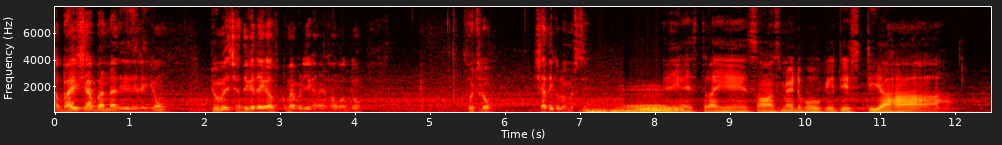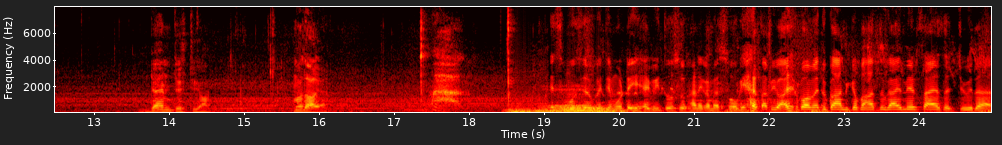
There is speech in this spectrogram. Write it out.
अब भाई शेफ बनना है धीरे धीरे क्यों? जो मेरी शादी करेगा उसको मैं बढ़िया खाना खाऊँगा, क्यों? सोच लो, शादी कर मेरे से। इस तरह ये सांस में डबो के टेस्टी आहा। डैम टेस्टी यार। मज़ा आ गया। समोसे हो गए थे मोटे ही हैवी तो उसको खाने का मैं सो गया तभी आ चुका मैं दुकान के पास। तो गाय मेरे से आया सच्चू इधर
